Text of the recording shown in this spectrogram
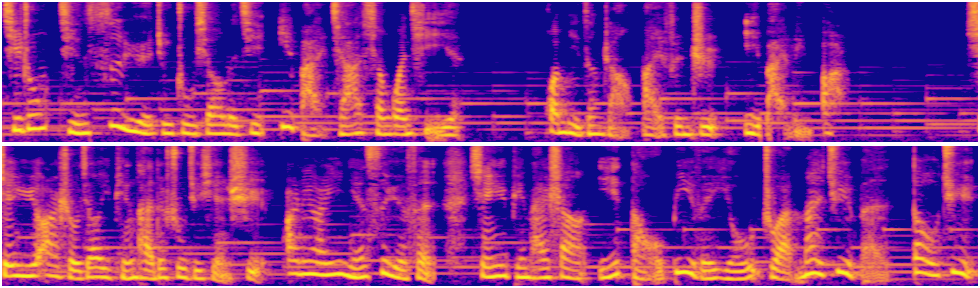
其中仅四月就注销了近一百家相关企业。环比增长百分之一百零二。闲鱼二手交易平台的数据显示，二零二一年四月份，闲鱼平台上以倒闭为由转卖剧本、道具、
